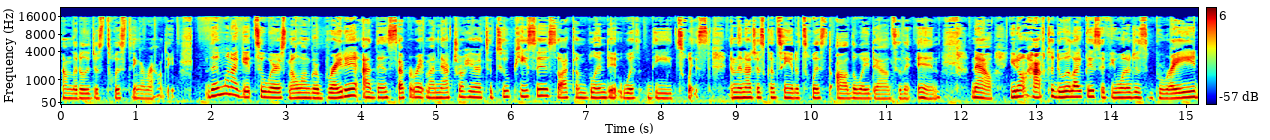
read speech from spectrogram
I'm literally just twisting around it. Then when I get to where it's no longer braided, I then separate my natural hair into two pieces so I can blend it with the twist. And then I just continue to twist all the way down to the end. Now, you don't have to do it like this. If you want to just braid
